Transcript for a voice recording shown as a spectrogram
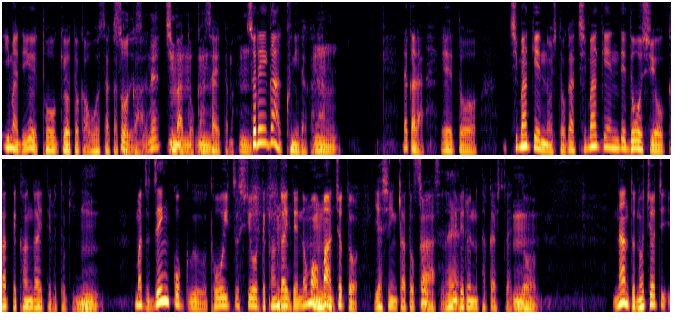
今でいう東京とか大阪とか、ね。千葉とか埼玉。玉、うんそれが国だから、うん。だから、えー、と千葉県の人が千葉県でどうしようかって考えてる時に、うん。まず全国を統一しようって考えてるのも、うん。まあちょっと野心家とか、レベルの高い人だけど、うん。なんと後々ちょ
